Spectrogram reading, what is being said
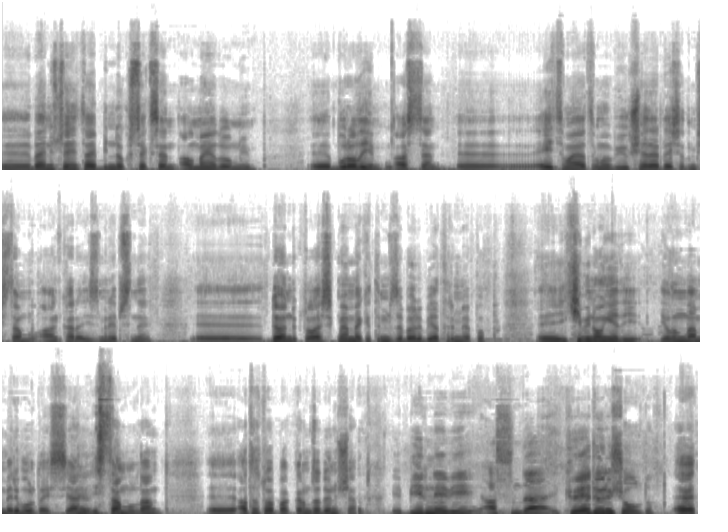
Ee, Ben Hüseyin İtay 1980 Almanya doğumluyum. Ee, Buralıyım aslen. Ee, Eğitim hayatımı büyük şehirlerde yaşadım. İstanbul, Ankara, İzmir hepsini. Ee, Döndük dolaştık memleketimize böyle bir yatırım yapıp e, 2017 yılından beri buradayız. Yani Evet. İstanbul'dan e, ata topraklarımıza dönüş yaptık. E, Bir nevi aslında köye dönüş oldu. Evet.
